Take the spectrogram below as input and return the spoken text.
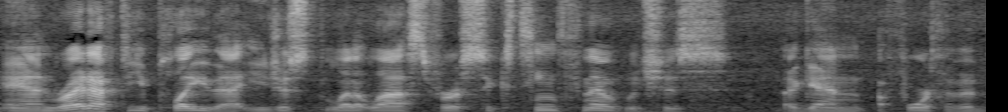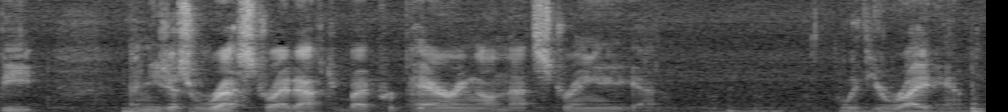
And right after you play that, you just let it last for a 16th note, which is, again, a fourth of a beat, and you just rest right after by preparing on that string again with your right hand.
